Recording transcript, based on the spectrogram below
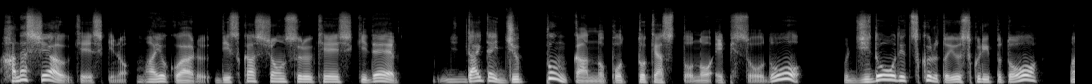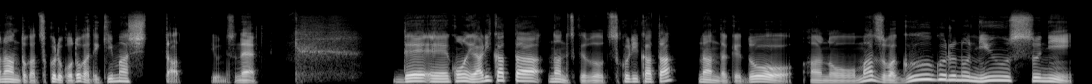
話し合う形式の、まあ、よくあるディスカッションする形式で、だいたい10分間のポッドキャストのエピソードを自動で作るというスクリプトを、まあ、なんとか作ることができましたっていうんですね。で、えーこのやり方なんですけど、作り方なんだけど、あの、まずは Google のニュースに、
